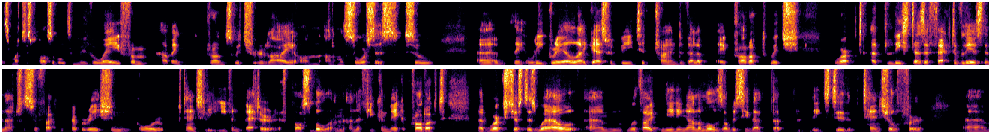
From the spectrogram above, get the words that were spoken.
as much as possible to move away from having drugs which rely on animal sources. So, um, the holy grail, I guess, would be to try and develop a product which worked at least as effectively as the natural surfactant preparation or potentially even better if possible. And, and if you can make a product that works just as well um, without needing animals, obviously that, that leads to the potential for um,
